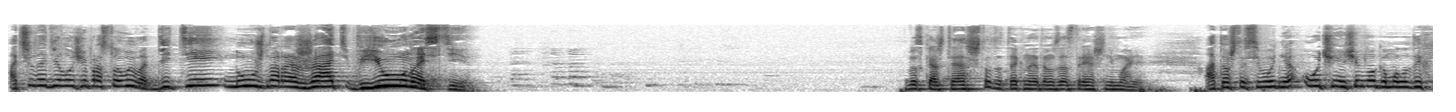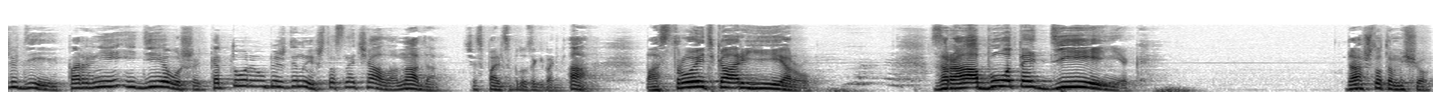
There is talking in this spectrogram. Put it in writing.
Отсюда я делаю очень простой вывод. Детей нужно рожать в юности. Вы скажете, а что ты так на этом застряешь внимание? А то, что сегодня очень-очень много молодых людей, парней и девушек, которые убеждены, что сначала надо, сейчас пальцы буду загибать, а, построить карьеру, заработать денег – да, что там еще?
